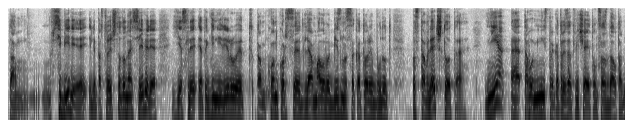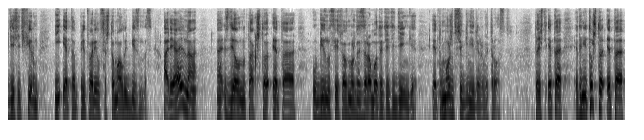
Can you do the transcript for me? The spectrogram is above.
там в Сибири или построить что-то на севере, если это генерирует там конкурсы для малого бизнеса, которые будут поставлять что-то, не э, того министра, который за отвечает, он создал там 10 фирм, и это притворился, что малый бизнес, а реально э, сделано так, что это у бизнеса есть возможность заработать эти деньги, это может все генерировать рост. То есть это, это не то, что это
